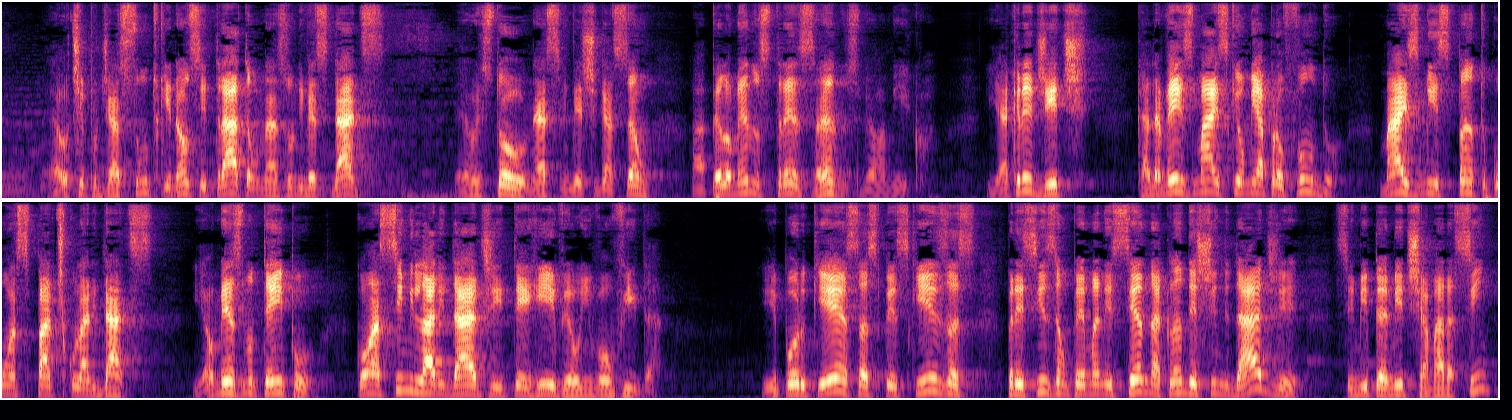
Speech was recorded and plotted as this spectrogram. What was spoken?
É o tipo de assunto que não se tratam nas universidades. Eu estou nessa investigação há pelo menos três anos, meu amigo. E acredite, cada vez mais que eu me aprofundo, mais me espanto com as particularidades e, ao mesmo tempo, com a similaridade terrível envolvida. E por que essas pesquisas precisam permanecer na clandestinidade, se me permite chamar assim?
